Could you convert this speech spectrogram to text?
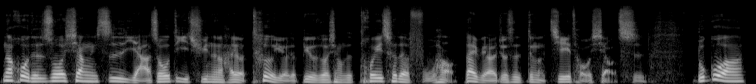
那或者是说，像是亚洲地区呢，还有特有的，比如说像是推车的符号，代表的就是这种街头小吃。不过啊，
